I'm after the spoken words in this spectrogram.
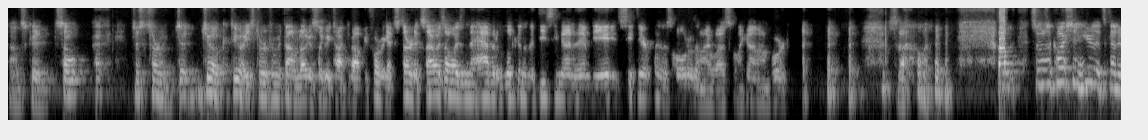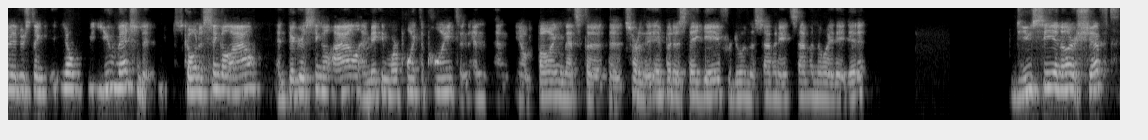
Sounds good. So uh, just sort of j- joke too. I used to work for McDonnell Douglas, like we talked about before we got started. So I was always in the habit of looking at the DC 9 and the MD 80 to see if the airplane was older than I was when I got on board. so, um, so there's a question here that's kind of interesting. You know, you mentioned it, just going to single aisle and bigger single aisle and making more point to point and, and, and you know, Boeing, that's the, the sort of the impetus they gave for doing the 787 the way they did it. Do you see another shift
